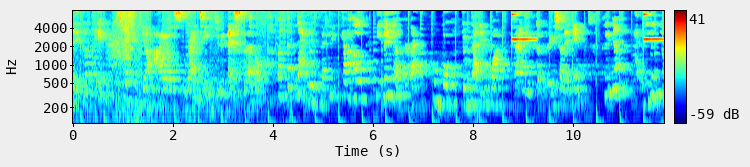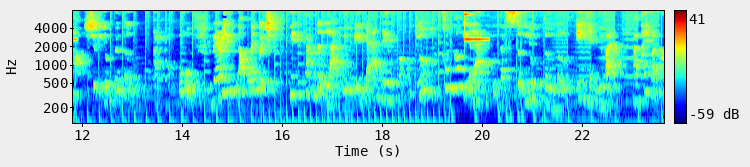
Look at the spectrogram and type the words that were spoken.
để có thể take your IELTS rating to the next level bằng cách đạt được là điểm cao hơn. Thì bây giờ các bạn cùng vô chúng ta điểm qua ba điều cần lưu ý sau đây nhé. Thứ nhất, hãy linh hoạt sử dụng từ ngữ một cách phong phú very your language. Việc khẳng định lại những ý đã nêu ở phần trước, không có nghĩa là chúng ta sử dụng từ ngữ y hệt như vậy, mà thay vào đó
